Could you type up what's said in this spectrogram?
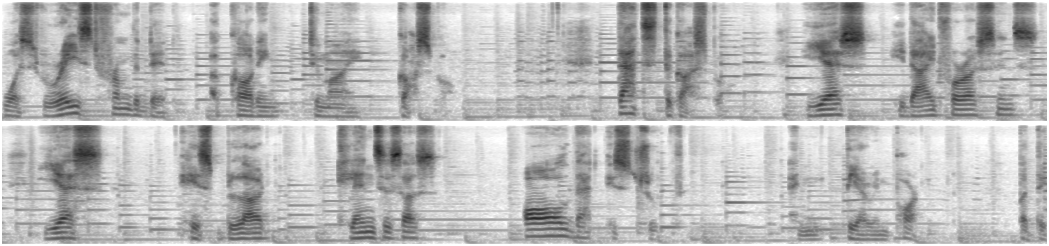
was raised from the dead according to my gospel. That's the gospel. Yes, He died for our sins. Yes, His blood cleanses us. All that is truth, and they are important. But the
